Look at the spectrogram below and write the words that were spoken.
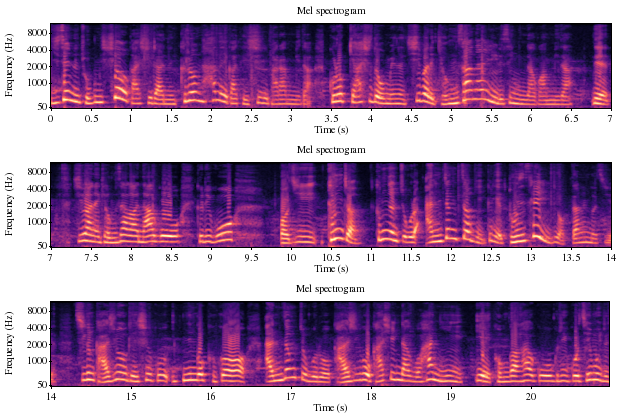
이제는 조금 쉬어가시라는 그런 한 해가 되시길 바랍니다. 그렇게 하시다 보면 집안에 경사 날 일이 생긴다고 합니다. 네, 집안에 경사가 나고 그리고 뭐지 금전, 금전 쪽으로 안정적인 그냥 돈셀 일이 없다는 거지. 지금 가지고 계시고 있는 거 그거 안정 적으로 가지고 가신다고 하니 예 건강하고 그리고 재물도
